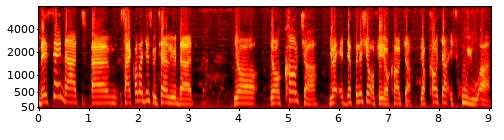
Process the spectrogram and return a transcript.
they say that um, psychologists will tell you that your your culture, you're a definition of your culture. Your culture is who you are.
